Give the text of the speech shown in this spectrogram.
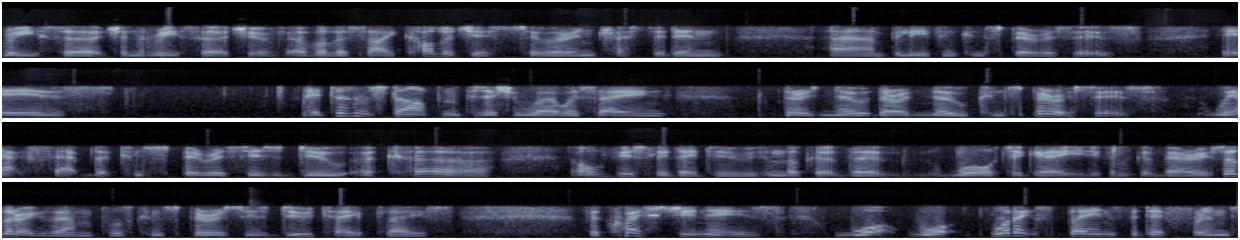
research and the research of, of other psychologists who are interested in uh, belief in conspiracies is it doesn't start from the position where we're saying there is no there are no conspiracies. We accept that conspiracies do occur. Obviously, they do. You can look at the Watergate. You can look at various other examples. Conspiracies do take place. The question is, what what what explains the difference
